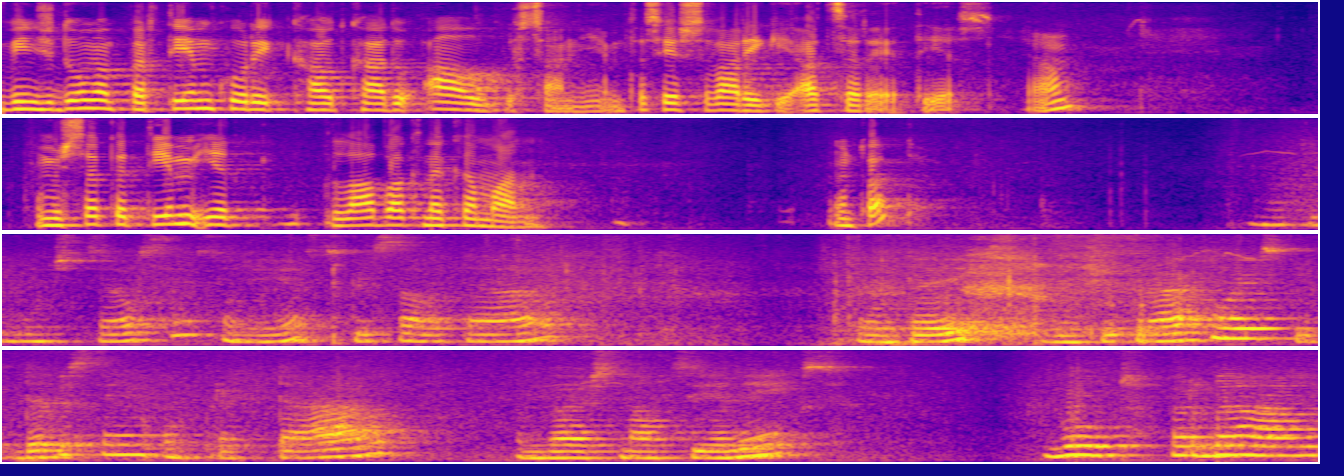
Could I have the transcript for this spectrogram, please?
viņš domā par tiem, kuri kaut kādu algu saņem. Tas ir svarīgi atcerēties. Ja? Un viņš saka, ka tiem iet labāk nekā man. Un tad? Nu, viņš celsies un ies pie sava tēva. Un teiks, viņš ir grēkojies pret debesīm un pret tēvu. Un vairs nav cienīgs būt par dēlu.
